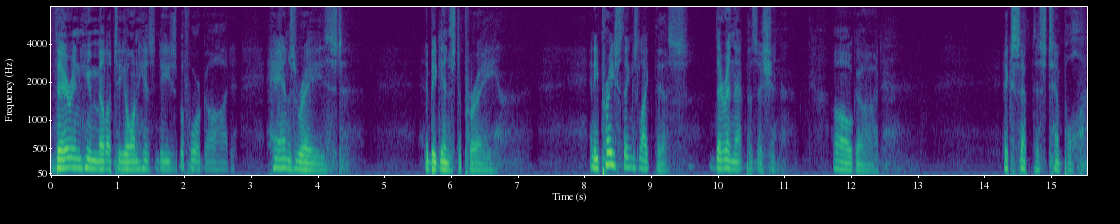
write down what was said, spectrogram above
there in humility on his knees before God, hands raised, and he begins to pray. And he prays things like this. They're in that position. Oh God, accept this temple.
